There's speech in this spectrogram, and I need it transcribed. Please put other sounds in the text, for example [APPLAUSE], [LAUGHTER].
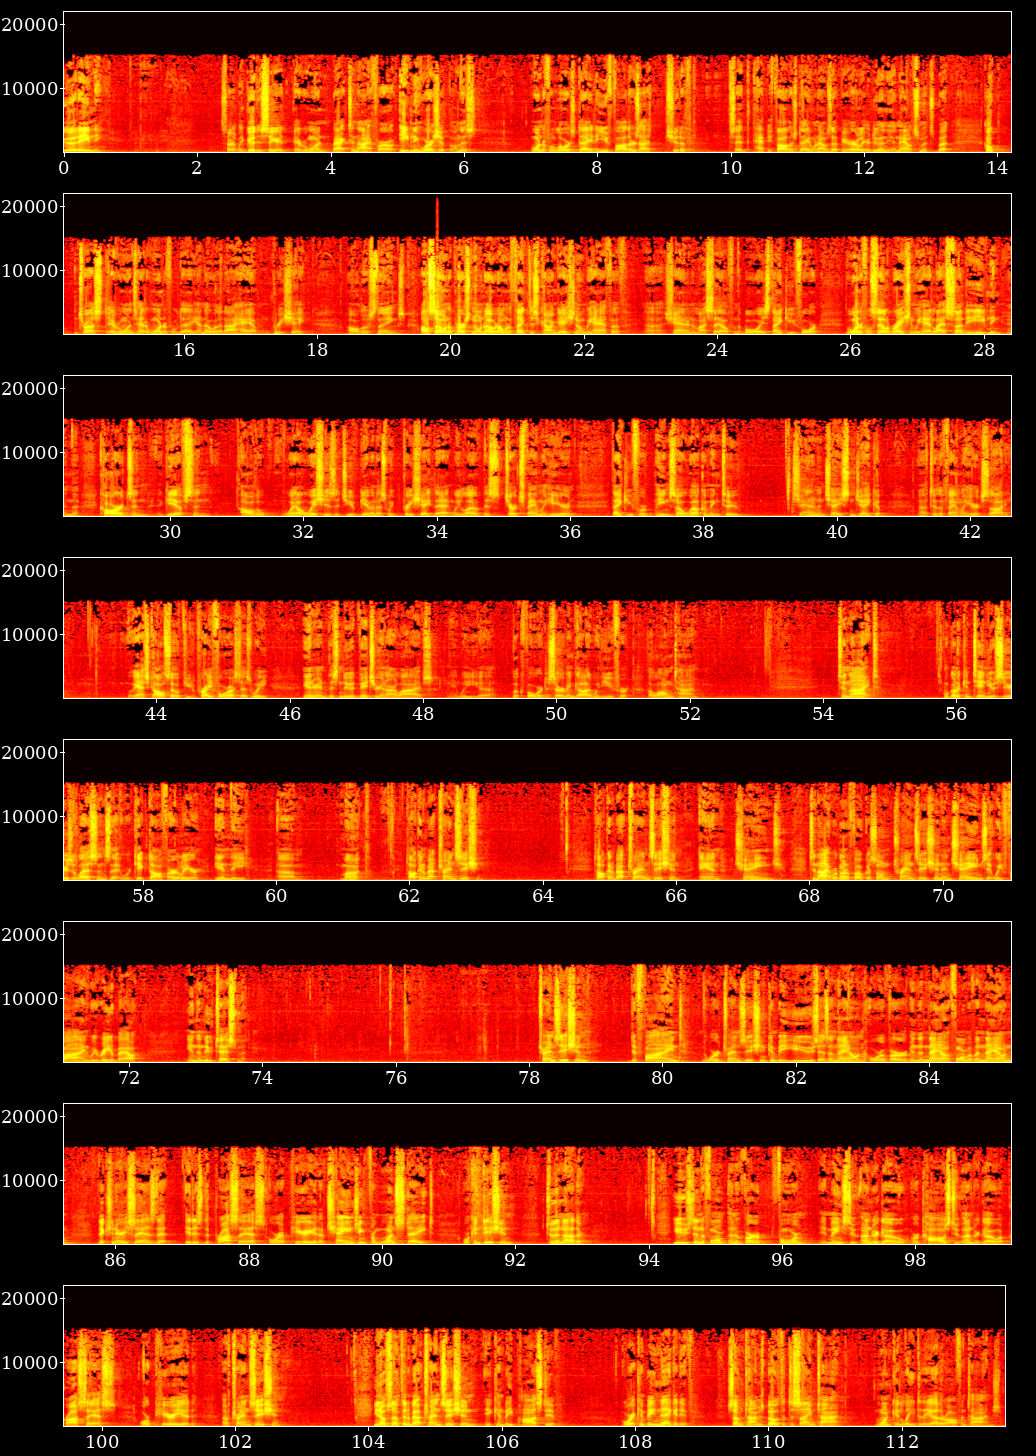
Good evening. Certainly good to see everyone back tonight for our evening worship on this wonderful Lord's Day. To you fathers, I should have said Happy Father's Day when I was up here earlier doing the announcements, but hope and trust everyone's had a wonderful day. I know that I have. Appreciate all those things. Also, on a personal note, I want to thank this congregation on behalf of uh, Shannon and myself and the boys. Thank you for the wonderful celebration we had last Sunday evening and the cards and gifts and all the well wishes that you've given us. We appreciate that and we love this church family here and thank you for being so welcoming to Shannon and Chase and Jacob uh, to the family here at Saudi. We ask also if you to pray for us as we enter into this new adventure in our lives and we uh, look forward to serving God with you for a long time. Tonight, we're going to continue a series of lessons that were kicked off earlier in the um, month, talking about transition. Talking about transition and change. Tonight we're going to focus on transition and change that we find, we read about in the New Testament. Transition defined, the word transition can be used as a noun or a verb. In the noun form of a noun, Dictionary says that it is the process or a period of changing from one state or condition to another. Used in a form in a verb form, it means to undergo or cause to undergo a process or period of transition. You know something about transition, it can be positive or it can be negative. Sometimes both at the same time. One can lead to the other oftentimes.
